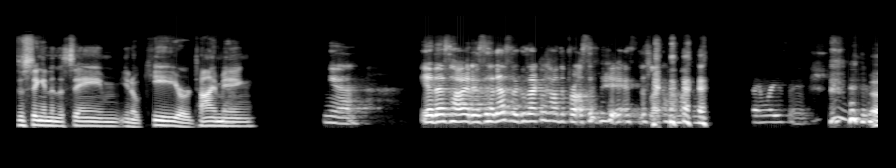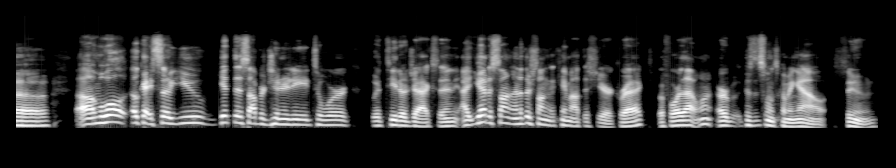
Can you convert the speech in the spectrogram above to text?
just singing in the same, you know, key or timing. Yeah. Yeah, that's how it is. That's exactly how the process is. Just like oh my mind. Same way uh, um, well, okay, so you get this opportunity to work with Tito Jackson. Uh, you had a song, another song that came out this year, correct? Before that one, or because this one's coming out soon.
